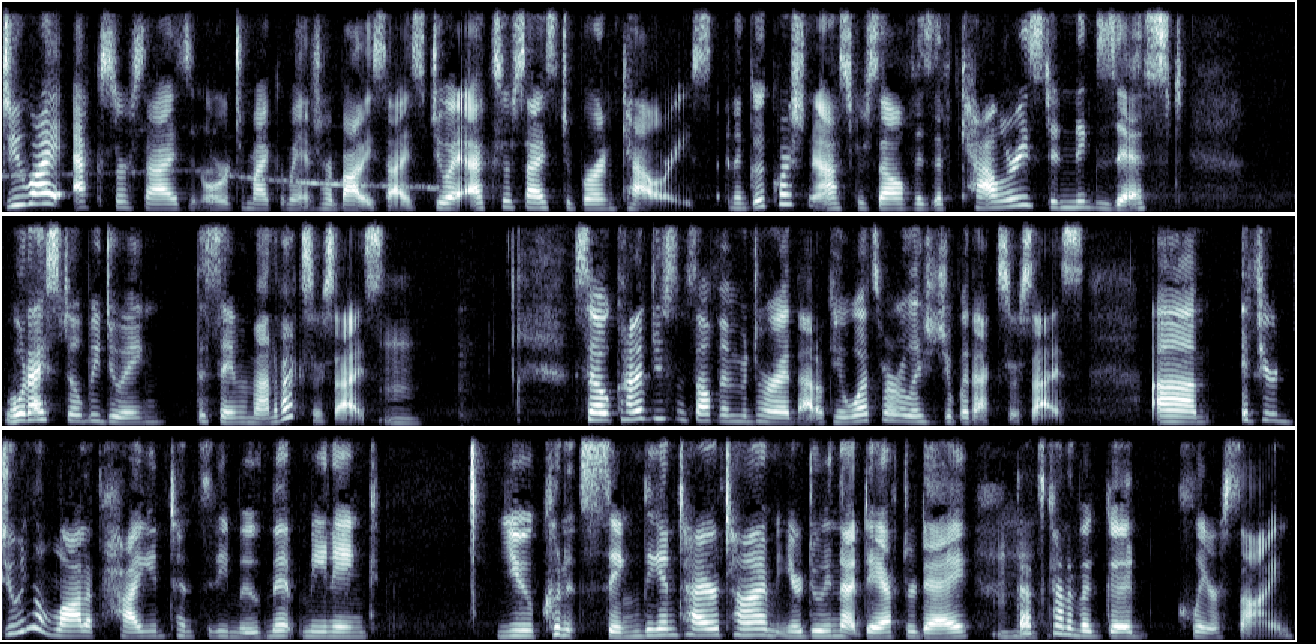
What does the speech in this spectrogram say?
do I exercise in order to micromanage my body size? Do I exercise to burn calories? And a good question to ask yourself is if calories didn't exist, would I still be doing the same amount of exercise? Mm. So kind of do some self inventory of that. Okay, what's my relationship with exercise? Um, if you're doing a lot of high intensity movement, meaning you couldn't sing the entire time and you're doing that day after day, Mhm. that's kind of a good clear sign.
